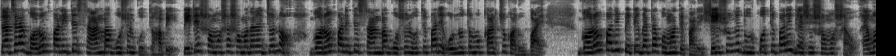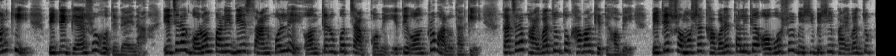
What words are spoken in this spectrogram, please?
তাছাড়া গরম পানিতে স্নান বা গোসল করতে হবে। পেটের সমস্যা সমাধানের জন্য গরম পানিতে স্নান বা গোসল হতে পারে অন্যতম কার্যকর উপায়। গরম পানি পেটে ব্যথা কমাতে পারে, সেই সঙ্গে দূর করতে পারে গ্যাসের সমস্যাও। এমনকি পেটে গ্যাসও হতে দেয় না। এছাড়া গরম পানি দিয়ে স্নান করলে অন্ত্রের উপর চাপ কমে, এতে অন্ত্র ভালো থাকে। তাছাড়া ফাইবারযুক্ত খাবার খেতে হবে। পেটের সমস্যা খাবারের তালিকায় অবশ্যই বেশি বেশি ফাইবারযুক্ত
